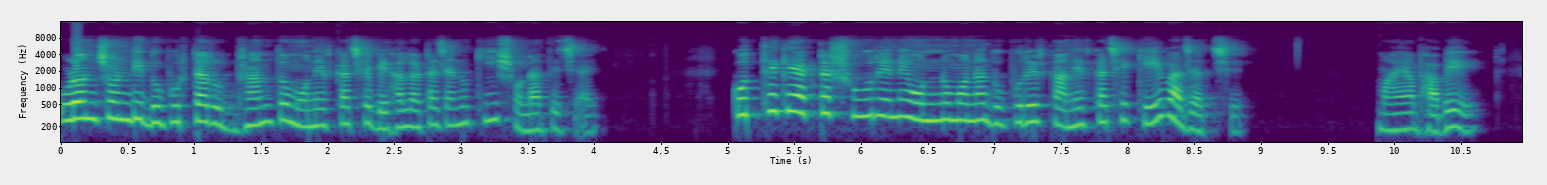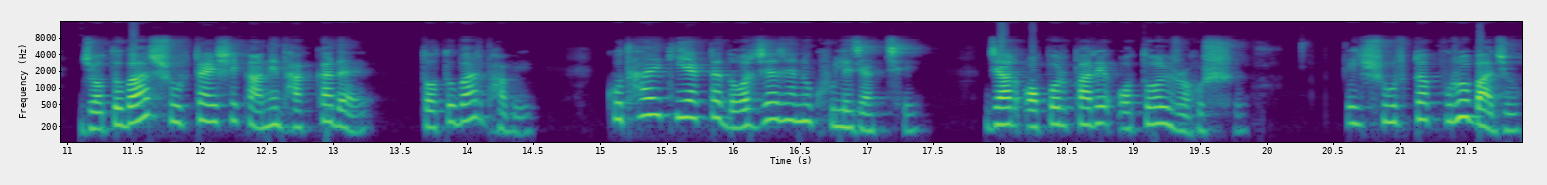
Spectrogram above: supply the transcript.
উড়নচণ্ডী দুপুরটার উদ্ভ্রান্ত মনের কাছে বেহালাটা যেন কি শোনাতে চায়? কোত্থেকে একটা সুর এনে অন্য মনা দুপুরের কানের কাছে কে বাজাচ্ছে? মায়া ভাবে, যতবার সুরটা এসে কানে ধাক্কা দেয়, ততবার ভাবে, কোথায় কি একটা দরজা যেন খুলে যাচ্ছে, যার অপর পারে অতল রহস্য। এই সুরটা পুরো বাজুক,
